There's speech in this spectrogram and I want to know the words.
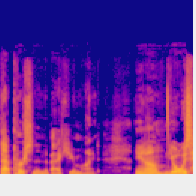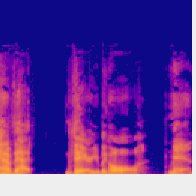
that person in the back of your mind. You know, you always have that there. You're like, oh man,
